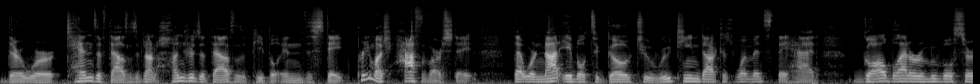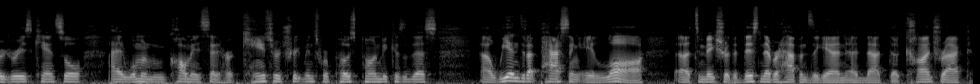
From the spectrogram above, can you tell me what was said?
there were tens of thousands, if not hundreds of thousands, of people in the state, pretty much half of our state, that were not able to go to routine doctor's appointments. They had gallbladder removal surgeries cancel. I had a woman call me and said her cancer treatments were postponed because of this. Uh, we ended up passing a law uh, to make sure that this never happens again and that the contract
